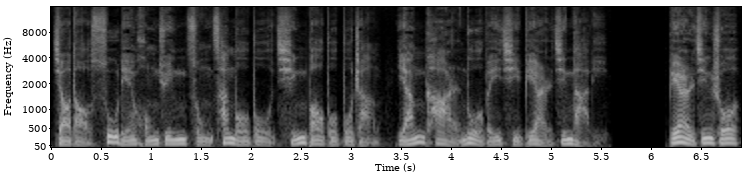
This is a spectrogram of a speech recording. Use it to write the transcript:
叫到苏联红军总参谋部情报部部长扬卡尔诺维奇·别尔金那里。别尔金说，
